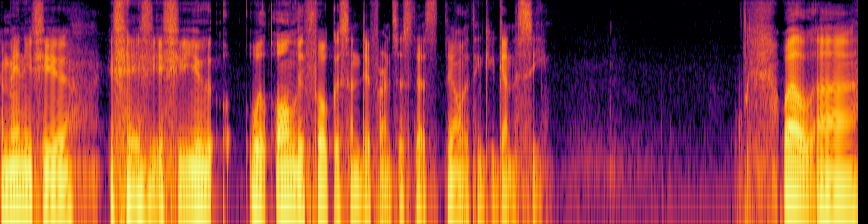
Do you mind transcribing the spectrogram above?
i mean if you if, if, if you will only focus on differences. That's the only thing you're gonna see. Well, uh,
